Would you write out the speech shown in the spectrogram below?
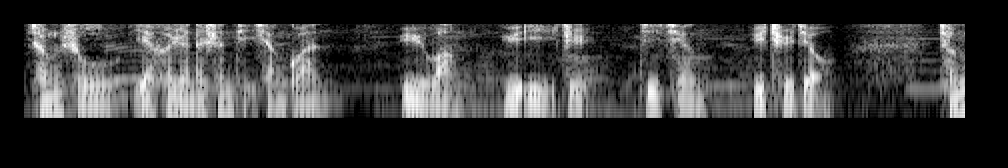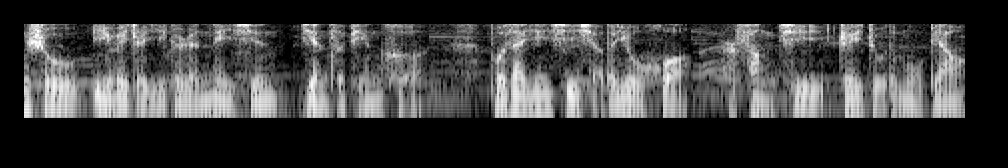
成熟也和人的身体相关，欲望与意志，激情与持久。成熟意味着一个人内心渐次平和，不再因细小的诱惑而放弃追逐的目标，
